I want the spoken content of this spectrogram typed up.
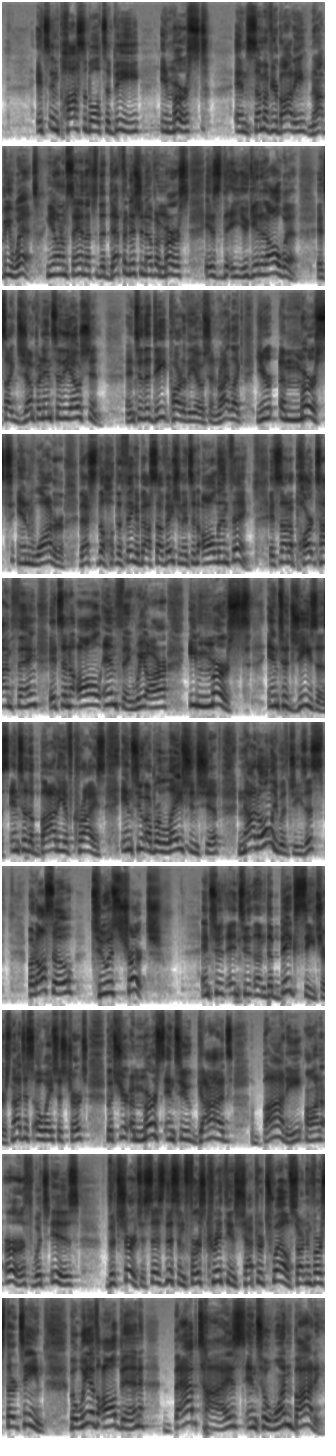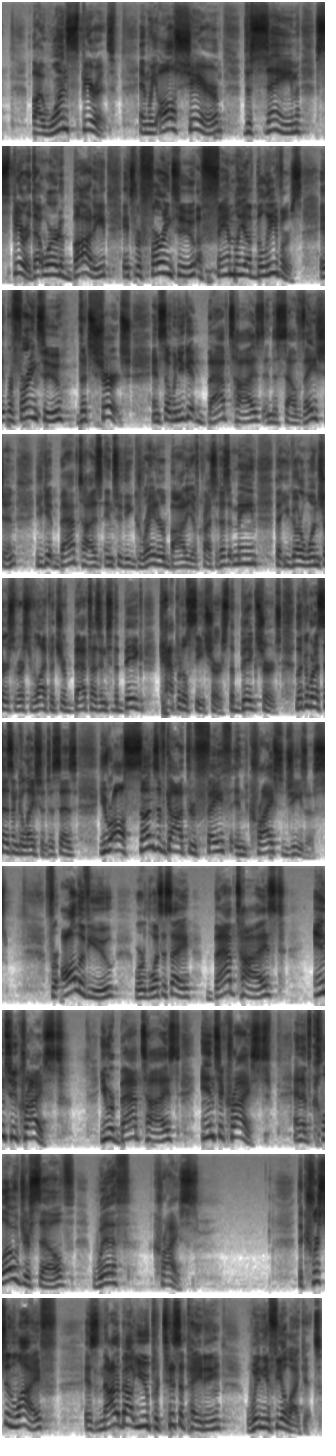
It's impossible to be immersed and some of your body not be wet. You know what I'm saying? That's the definition of immerse is that you get it all wet. It's like jumping into the ocean, into the deep part of the ocean, right? Like you're immersed in water. That's the, the thing about salvation. It's an all in thing. It's not a part time thing, it's an all in thing. We are immersed into Jesus, into the body of Christ, into a relationship not only with Jesus, but also to his church into, into um, the big C church, not just Oasis Church, but you're immersed into God's body on earth, which is the church. It says this in 1 Corinthians chapter 12, starting in verse 13. But we have all been baptized into one body by one spirit and we all share the same spirit. That word body, it's referring to a family of believers. It's referring to the church. And so when you get baptized into salvation, you get baptized into the greater body of Christ. It doesn't mean that you go to one church for the rest of your life, but you're baptized into the big capital C church, the big church. Look at what it says in Galatians. It says, You are all sons of God through faith in Christ Jesus. For all of you were, what's it say? Baptized into Christ. You were baptized into Christ and have clothed yourself with Christ. The Christian life is not about you participating when you feel like it.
